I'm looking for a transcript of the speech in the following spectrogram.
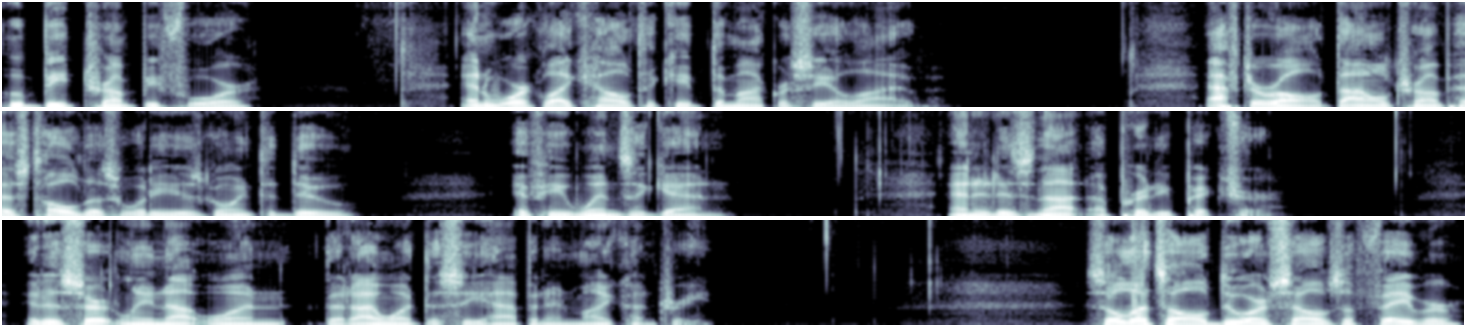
who beat Trump before, and work like hell to keep democracy alive. After all, Donald Trump has told us what he is going to do if he wins again. And it is not a pretty picture. It is certainly not one that I want to see happen in my country. So let's all do ourselves a favor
